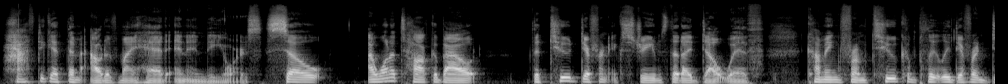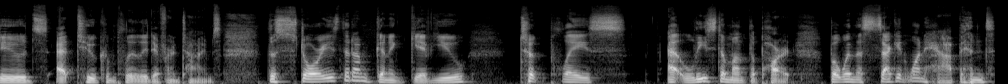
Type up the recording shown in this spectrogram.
have to get them out of my head and into yours. So I want to talk about the two different extremes that I dealt with coming from two completely different dudes at two completely different times. The stories that I'm going to give you took place at least a month apart. But when the second one happened,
